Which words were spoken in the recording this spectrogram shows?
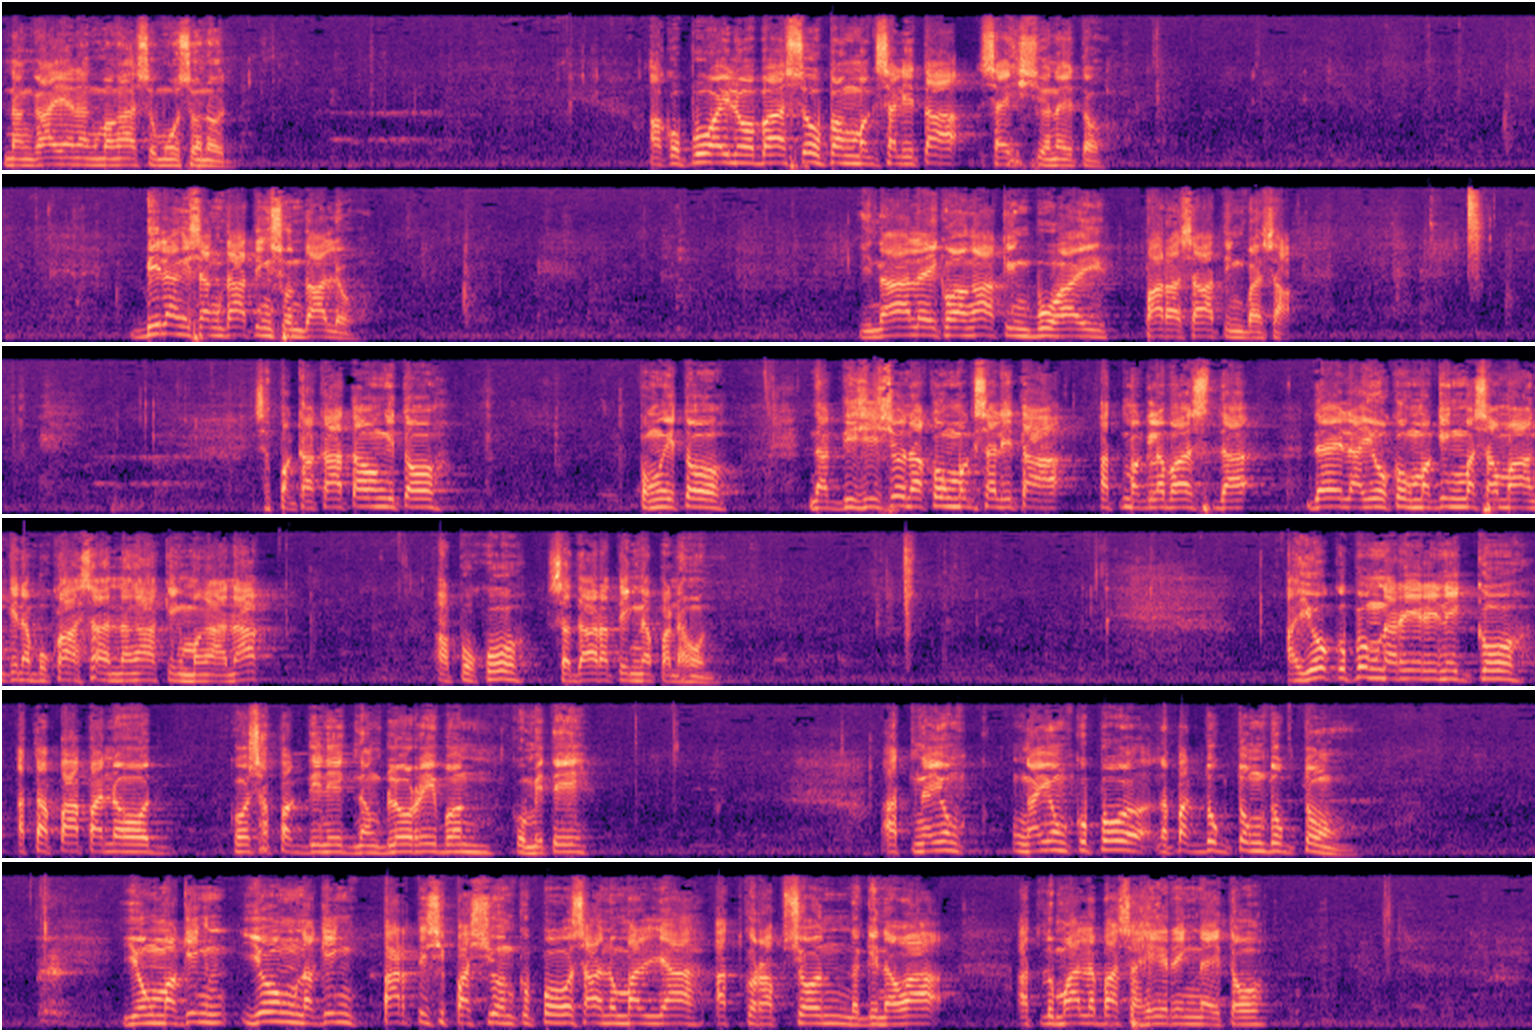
ng gaya ng mga sumusunod. Ako po ay lumabas upang magsalita sa isyu na ito. Bilang isang dating sundalo, inalay ko ang aking buhay para sa ating bansa. Sa pagkakataong ito, kung ito, nagdesisyon akong magsalita at maglabas da- dahil ayokong maging masama ang kinabukasan ng aking mga anak, apo ko sa darating na panahon. Ayoko pong naririnig ko at napapanood ko sa pagdinig ng Blue Ribbon Committee. At ngayong, ngayong ko po napagdugtong-dugtong yung maging yung naging partisipasyon ko po sa anomalya at korupsyon na ginawa at lumalabas sa hearing na ito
